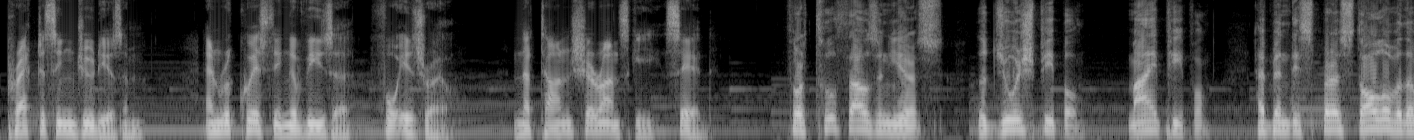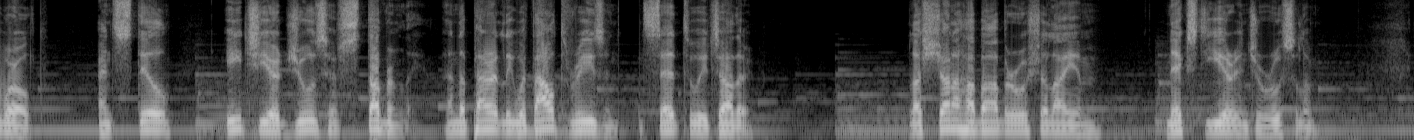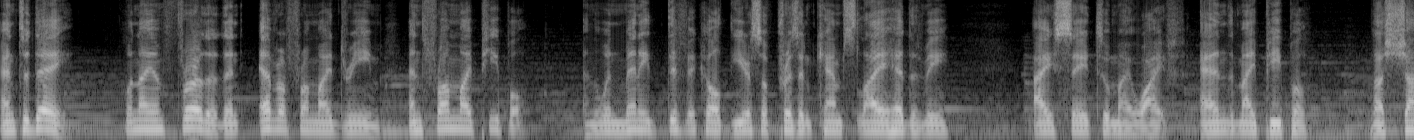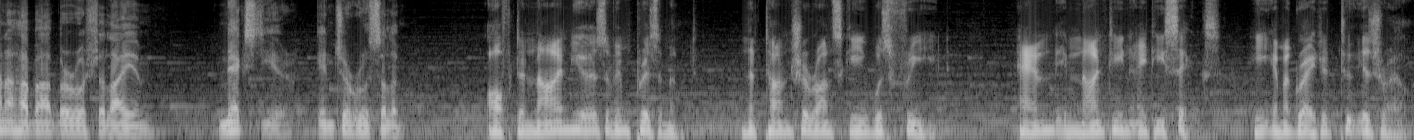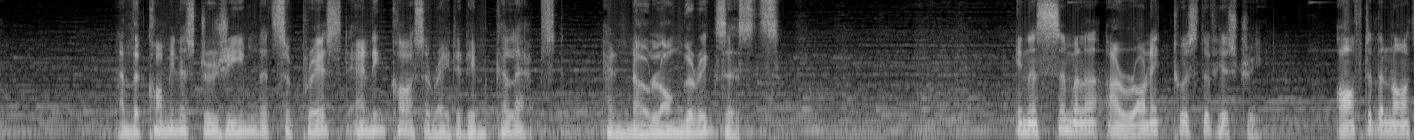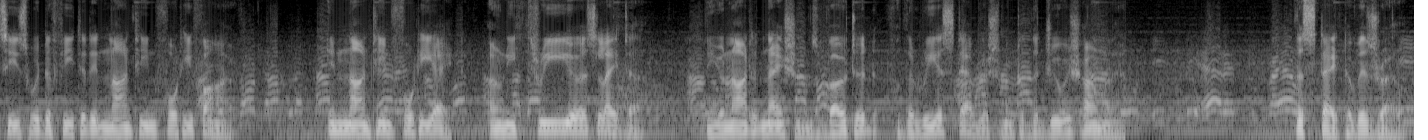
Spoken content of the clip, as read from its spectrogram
practicing Judaism, and requesting a visa for Israel. Natan Sharansky said, For 2,000 years, the Jewish people, my people, have been dispersed all over the world, and still, each year, Jews have stubbornly and apparently without reason said to each other, Lashana haba Yerushalayim, next year in Jerusalem. And today, when I am further than ever from my dream and from my people, and when many difficult years of prison camps lie ahead of me, I say to my wife and my people, Lashana haba Yerushalayim, next year in Jerusalem. After nine years of imprisonment, Natan Sharansky was freed, and in 1986 he immigrated to Israel and the communist regime that suppressed and incarcerated him collapsed and no longer exists. In a similar ironic twist of history, after the Nazis were defeated in 1945, in 1948, only three years later, the United Nations voted for the re establishment of the Jewish homeland, the State of Israel.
